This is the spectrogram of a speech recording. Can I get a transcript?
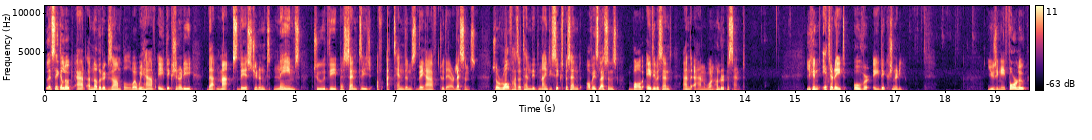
Let's take a look at another example where we have a dictionary that maps the student names to the percentage of attendance they have to their lessons. So Rolf has attended 96% of his lessons, Bob 80%, and Anne 100%. You can iterate over a dictionary using a for loop,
